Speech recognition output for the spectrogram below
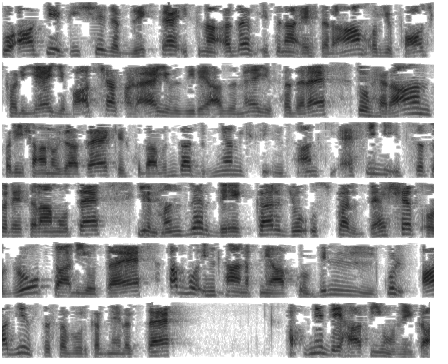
وہ آگے پیچھے جب دیکھتا ہے، اتنا ادب، اتنا احترام اور یہ فوج کھڑی ہے، یہ بادشاہ کھڑا ہے، یہ وزیر اعظم ہے، یہ صدر ہے، تو حیران پریشان ہو جاتا ہے کہ خدا بندہ دنیا میں کسی انسان کی ایسی بھی عزت اور احترام ہوتا ہے۔ یہ منظر دیکھ کر جو اس پر دہشت اور روپ تاری ہوتا ہے اب وہ انسان اپنے آپ کو بالکل عاجز تصور کرنے لگتا ہے، اپنے دیہاتی ہونے کا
